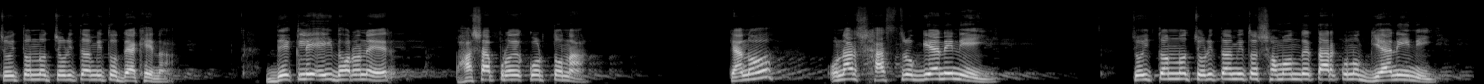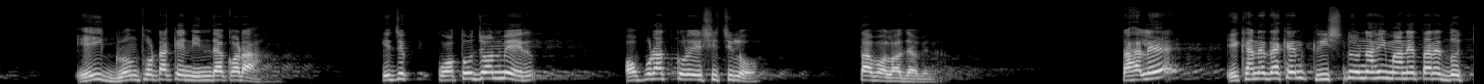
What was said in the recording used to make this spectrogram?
চৈতন্য চরিতামিত দেখে না। দেখলে এই ধরনের ভাষা প্রয়োগ করতো না। কেন? ওনার শাস্ত্র শাস্ত্রজ্ঞানই নেই। চৈতন্য চরিতামিত সম্বন্ধে তার কোনো জ্ঞানই নেই। এই গ্রন্থটাকে নিন্দা করা, এ যে কত জন্মের অপরাধ করে এসেছিল তা বলা যাবে না। তাহলে এখানে দেখেন কৃষ্ণ নাহি মানে তারে দৈত্য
